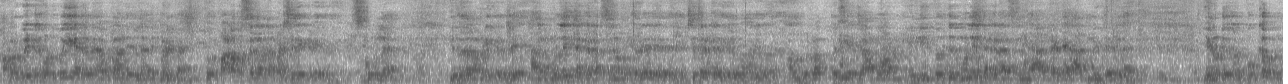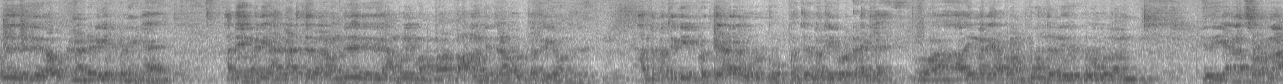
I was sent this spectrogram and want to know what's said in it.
அப்புறம் வீட்டுக்கு கொண்டு போய் அதை உட்காந்து எல்லாத்தையும் படிப்பேன். இப்போ பாடப்புஸ்தகம் நான் படிச்சதே கிடையாது. ஸ்கூலில் இதுதான் படிக்கிறது. அதில் முல்லை தங்கராசன் ஒருத்தர் சித்திரக்கதைகள் வாரியவர் அவரெல்லாம் பெரிய ஜாமான் இன்னைக்கு வந்து முல்லை தங்கராசன் யார் கேட்டே யாருக்குமே தெரியல. என்னுடைய ஒரு புக்கை வந்து அவருக்கு நான் டெடிகேட் பண்ணியிருக்கேன். அதே மாதிரி அதுக்கு அடுத்ததாக வந்து அம்புலி மாமா பாலமித்ரான்னு ஒரு பத்திரிக்கை வந்தது. அந்த பத்திரிக்கை இப்போ தேடுற ஒரு பு- பத்திரிக்கை பத்திரிக்கை கூட கிடைக்கல. அதே மாதிரி அப்புறம் பூந்தளிர் கோகுலம் இது ஏன் நான் சொல்கிறேன்னா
